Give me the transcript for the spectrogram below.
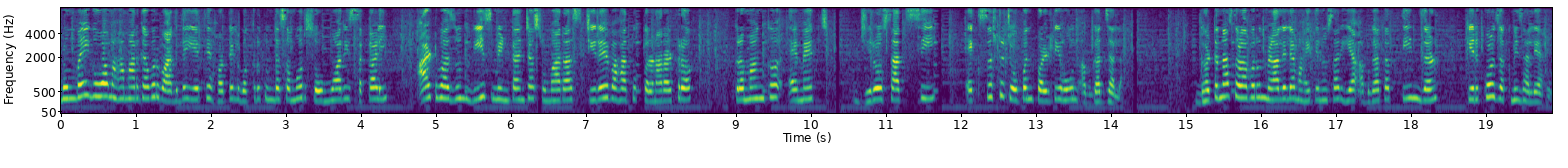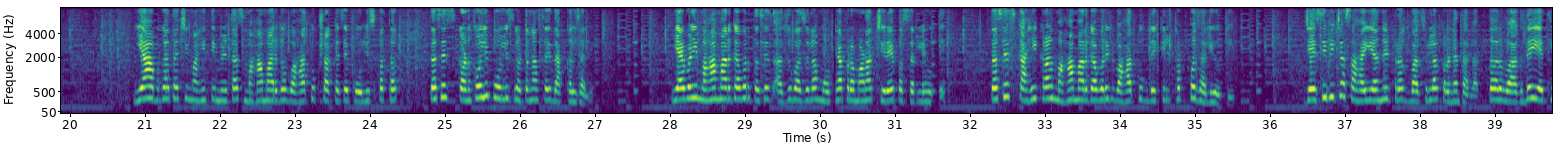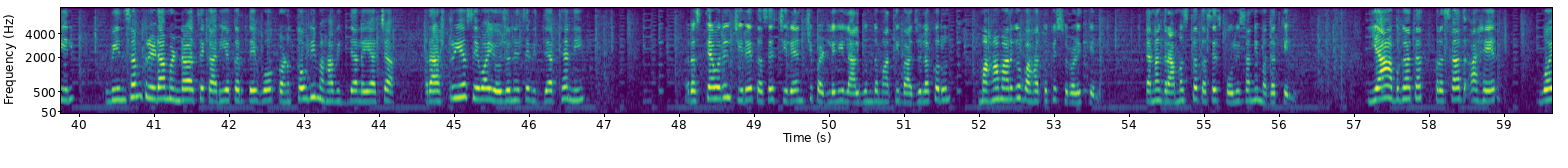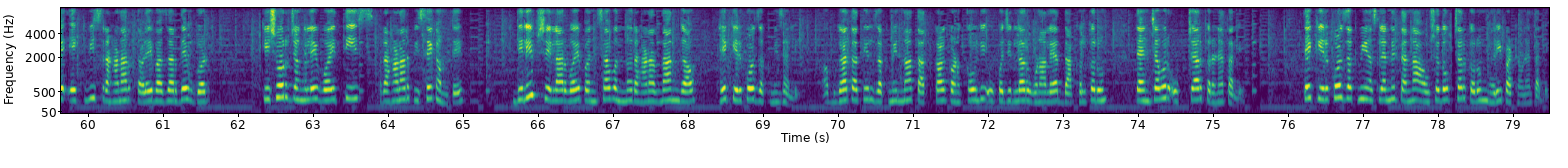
मुंबई गोवा महामार्गावर वागदे येथे हॉटेल वक्रतुंड समोर सोमवारी सकाळी आठ वाजून वीस मिनिटांच्या सुमारास चिरे वाहतूक करणारा ट्रक क्रमांक एम एच झिरो सात सी एकसष्ट चोपन्न पलटी होऊन अपघात झाला. घटनास्थळावरून मिळालेल्या माहितीनुसार या अपघातात तीन जण किरकोळ जखमी झाले आहेत. या अपघाताची माहिती मिळताच महामार्ग वाहतूक शाखेचे पोलीस पथक तसेच कणकवली पोलीस घटनास्थळी दाखल झाले. यावेळी महामार्गावर तसेच आजूबाजूला मोठ्या प्रमाणात चिरे पसरले होते. तसेच काही काळ महामार्गावरील वाहतूक देखील ठप्प झाली होती. जेसीबीच्या सहाय्याने ट्रक बाजूला करण्यात आला. तर वागदे येथील विन्सम क्रीडा मंडळाचे कार्यकर्ते व कणकवली महाविद्यालयाच्या राष्ट्रीय सेवा योजनेचे विद्यार्थ्यांनी रस्त्यावरील चिरे तसेच चिऱ्यांची पडलेली लालबुंद माती बाजूला करून महामार्ग वाहतुकीस सुरळीत केला. त्यांना ग्रामस्थ तसेच पोलिसांनी मदत केली. या अपघातात प्रसाद आहेर वय एकवीस राहणार तळे बाजार देवगड किशोर जंगले वय तीस राहणार पिसे कमते दिलीप शेलार वय पंचावन्न राहणार नांदगाव हे किरकोळ जखमी झाले. अपघातातील जखमींना तात्काळ कणकवली उपजिल्हा रुग्णालयात दाखल करून त्यांच्यावर उपचार करण्यात आले. ते किरकोळ जखमी असल्याने त्यांना औषधोपचार करून घरी पाठवण्यात आले.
